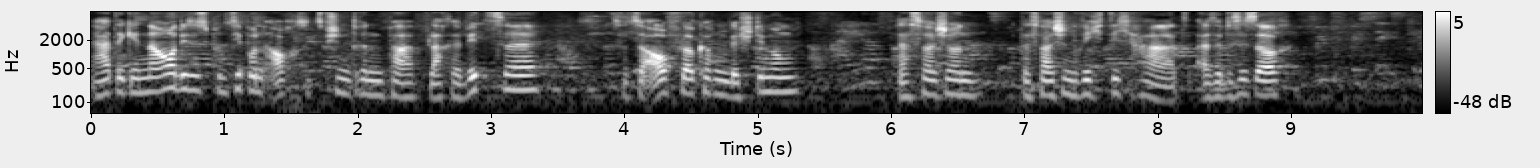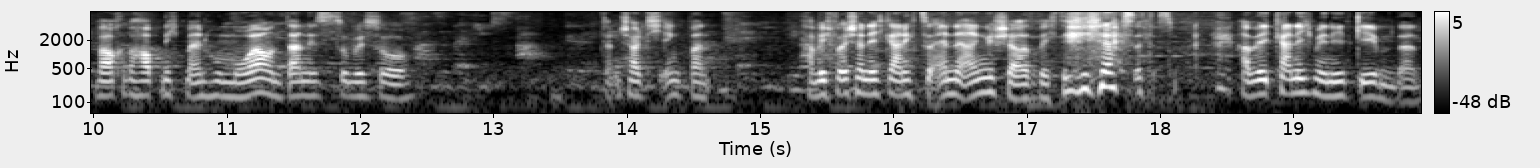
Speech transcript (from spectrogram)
Er hatte genau dieses Prinzip und auch so zwischendrin ein paar flache Witze, so zur Auflockerung der Stimmung. Das war schon, das war schon richtig hart. Also das ist auch, war auch überhaupt nicht mein Humor und dann ist sowieso, dann schalte ich irgendwann, habe ich wahrscheinlich gar nicht zu Ende angeschaut, richtig. Also das kann ich mir nicht geben dann.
